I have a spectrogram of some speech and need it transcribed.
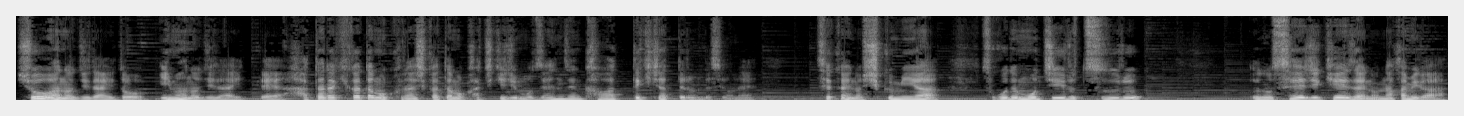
昭和の時代と今の時代って働き方も暮らし方も価値基準も全然変わってきちゃってるんですよね。世界の仕組みやそこで用いるツール政治経済の中身が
